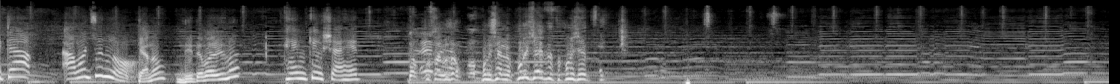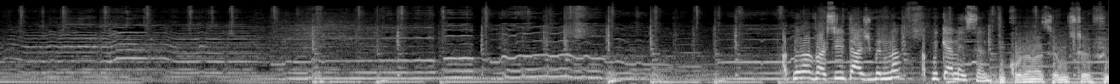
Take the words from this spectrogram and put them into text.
এটা আমার জন্য। কেন? দিতে পারি না? থ্যাংক ইউ সাহেব। পুলিশ এলো পুলিশ আইবে পুলিশ আপনি আমার ভার্সিটিতে আসবেন না? আপনি কেন এসেছেন? করে না সেমিস্টার ফি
